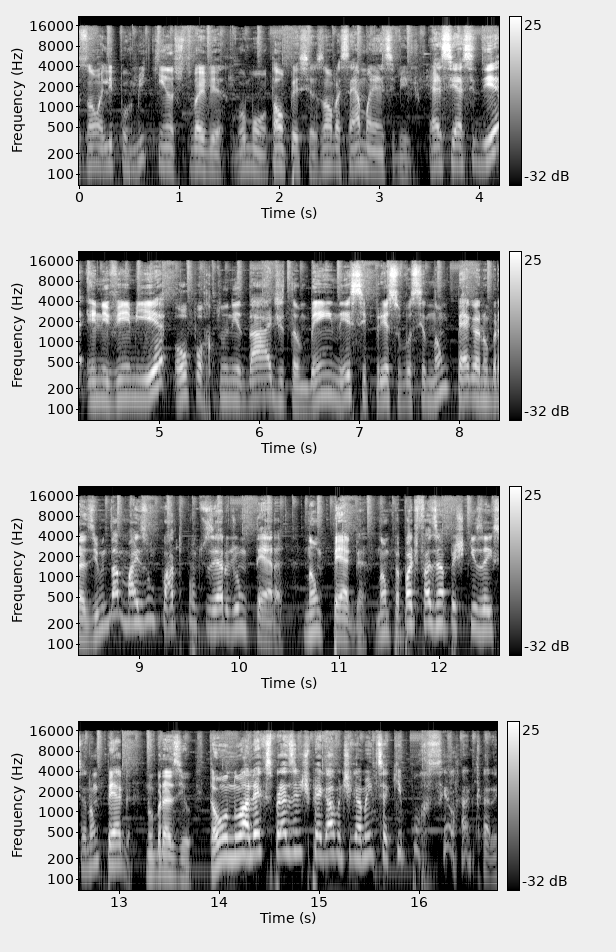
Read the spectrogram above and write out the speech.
PCzão ali por 1500, tu vai ver. Vou montar um PCzão, vai sair amanhã esse vídeo. SSD, NVMe, oportunidade também. Nesse preço você não pega no Brasil, ainda mais um 4.0 de 1 tera. Não pega. Não pode fazer uma pesquisa aí, você não pega no Brasil. Então no AliExpress a gente pegava antigamente isso aqui por, sei lá, cara,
